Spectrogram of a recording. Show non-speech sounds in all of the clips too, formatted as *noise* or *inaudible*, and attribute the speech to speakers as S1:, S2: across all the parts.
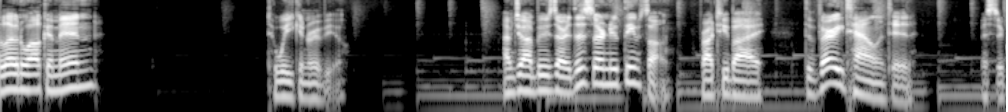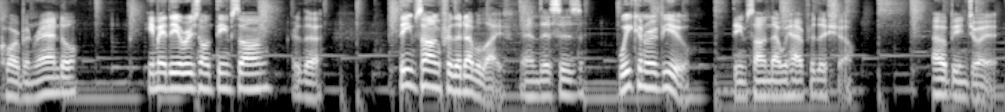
S1: Hello and welcome in to Week in Review. I'm John Boozdar. This is our new theme song, brought to you by the very talented Mr. Corbin Randall. He made the original theme song, or the theme song for the Double Life, and this is Week in Review, theme song that we have for this show. I hope you enjoy it.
